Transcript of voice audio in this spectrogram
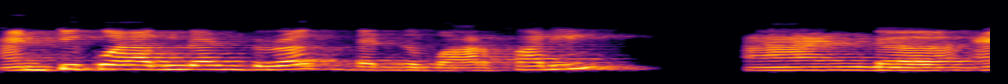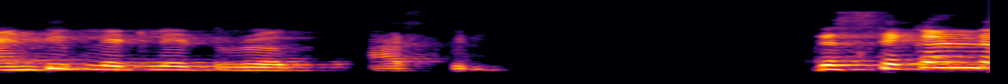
Anticoagulant drug, that is warfarin, and uh, antiplatelet drug, aspirin. The second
